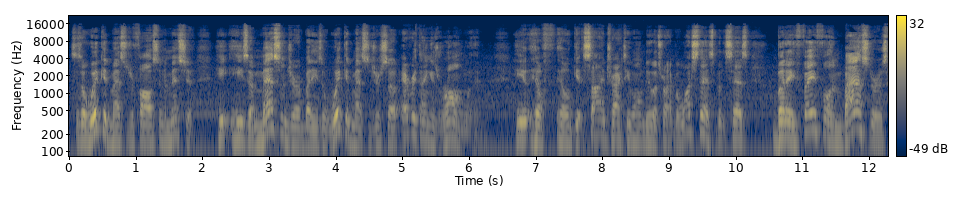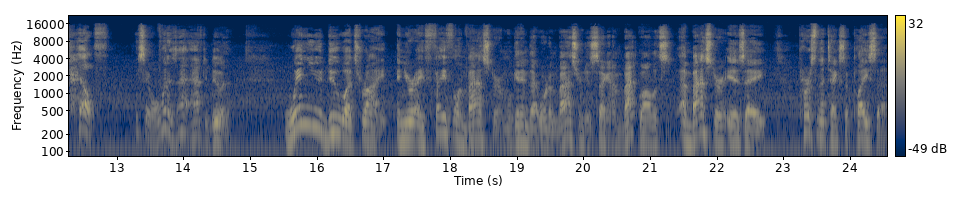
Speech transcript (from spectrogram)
It says a wicked messenger falls into mischief. He, he's a messenger, but he's a wicked messenger, so everything is wrong with him. He, he'll, he'll get sidetracked, he won't do what's right. But watch this, but it says, but a faithful ambassador is health. You say, well, what does that have to do with it? when you do what's right and you're a faithful ambassador, and we'll get into that word ambassador in just a second. Well, it's ambassador is a person that takes the place of.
